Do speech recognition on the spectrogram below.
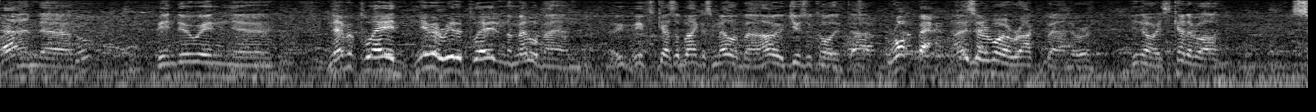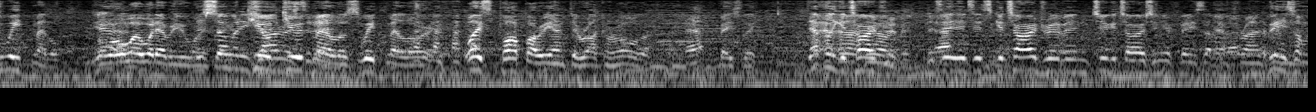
Yeah. and uh, Cool. Been doing. Uh, never played, never really played in a metal band. If- Casablanca's a metal band, I would usually call it that. Rock band. It's sort of more a rock band, or you know, it's kind of a sweet metal, Yeah. or, or whatever you want There's so many cute, genres cute today. metal, or sweet metal, or well, it's pop-oriented rock and roll, Yeah. basically. Definitely Uh, uh, guitar know, driven. It's, Yeah. it's, it's guitar driven, two guitars in your face up in front. I've been in some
